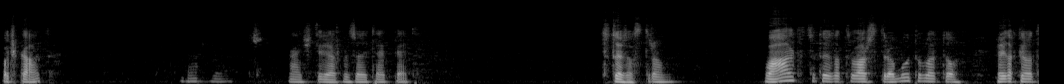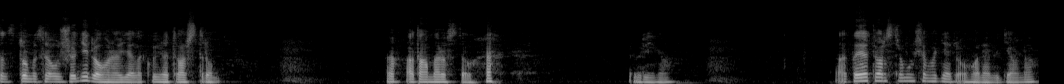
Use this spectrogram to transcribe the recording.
Počkat. Ne, čtyři, jsme vzali, to je pět. Co to je za strom? What? Co to je za tvář stromu tohleto? Hej, tak tenhle ten strom jsem už hodně dlouho neviděl, takovýhle tvář strom. No, a tam rostou. Dobrý, no. To je tvar stromu jsem hodně dlouho neviděl, no.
